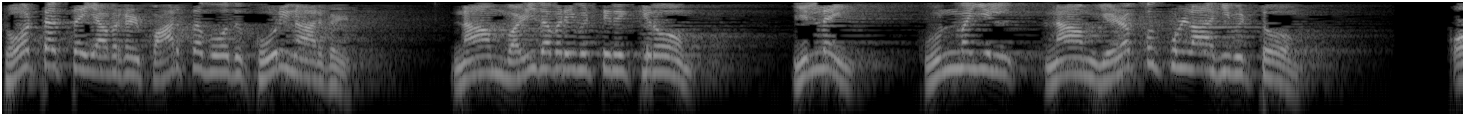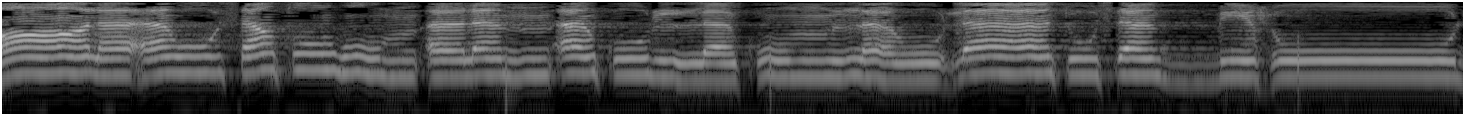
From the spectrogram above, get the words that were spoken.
தோட்டத்தை அவர்கள் பார்த்தபோது கூறினார்கள் நாம் வழிதவறிவிட்டிருக்கிறோம் இல்லை உண்மையில் நாம் இழப்புக்குள்ளாகிவிட்டோம் قَالَ أَوْسَطُهُمْ أَلَمْ أَقُل لَّكُمْ لَوْلَا تُسَبِّحُونَ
